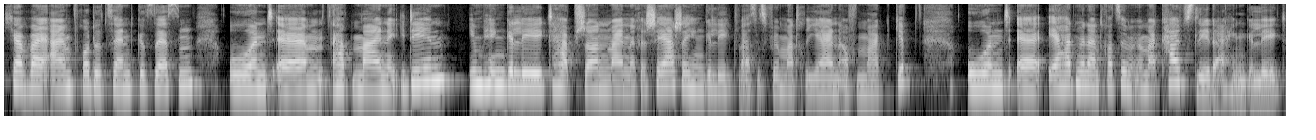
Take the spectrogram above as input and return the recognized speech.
Ich habe bei einem Produzent gesessen und ähm, habe meine Ideen ihm hingelegt, habe schon meine Recherche hingelegt, was es für Materialien auf dem Markt gibt. Und äh, er hat mir dann trotzdem immer Kalbsleder hingelegt,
